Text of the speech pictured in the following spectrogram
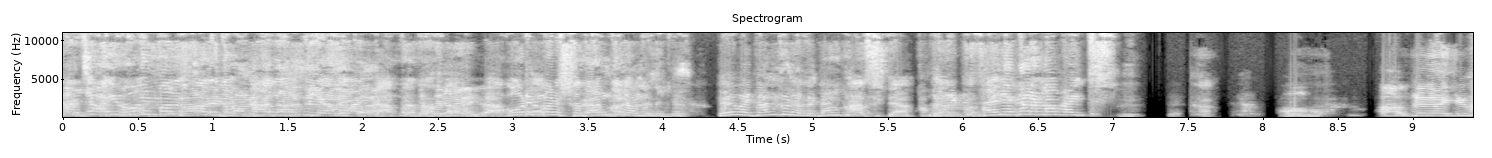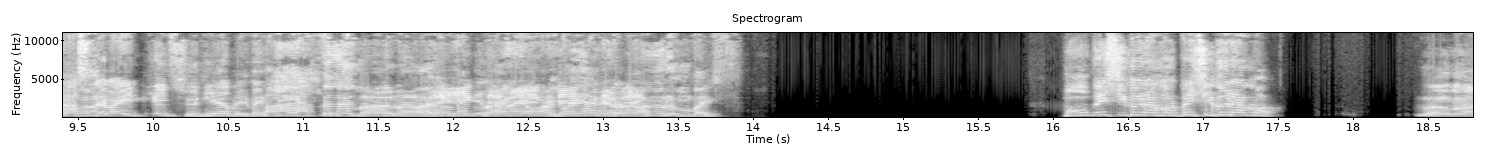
আচ্ছা, গরিব মানুষ- দান করে ভাই, দান করে করে। আপনারা কি আস্তে ভাই এই ভাই ভাই আপনারা ভাই বেশি করে রাখো বেশি করে রাখো বাবা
